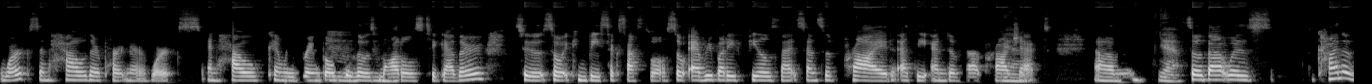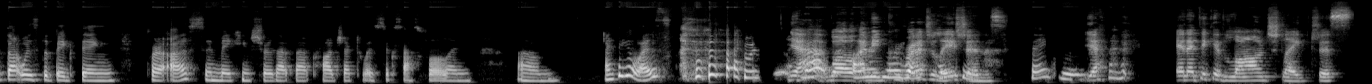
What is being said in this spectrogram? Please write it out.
works and how their partner works and how can we bring both mm-hmm. of those mm-hmm. models together to so it can be successful so everybody feels that sense of pride at the end of that project yeah, um, yeah. so that was kind of that was the big thing for us in making sure that that project was successful and um, I think it was. was yeah, Well, I, I mean, congratulations. Thank you. Yeah. And I think it launched like just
